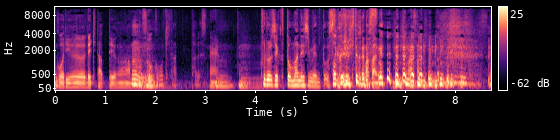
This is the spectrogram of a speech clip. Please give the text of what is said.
合流できたっていうのはものすごく大きかったですね。うんプロジェクトマネジメントをしてくれる人がでますさにね。。まさに。大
